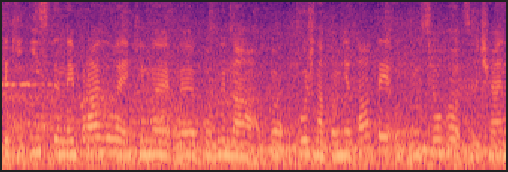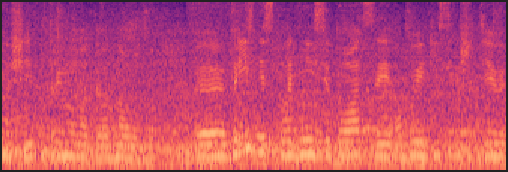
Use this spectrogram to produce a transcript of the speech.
такі істини і правила, які ми е, повинна кожна пам'ятати. Окрім цього, звичайно, ще й підтримувати одного. Е, В різні складні ситуації або якісь життєві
